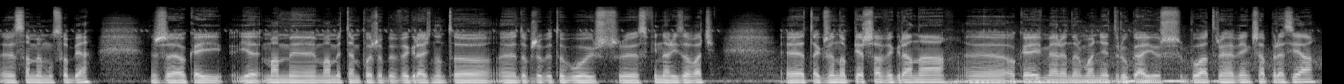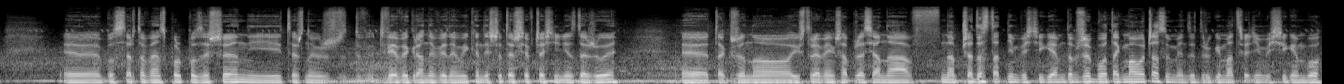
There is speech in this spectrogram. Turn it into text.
e, samemu sobie, że okej, okay, mamy, mamy tempo, żeby wygrać, no to dobrze by to było już sfinalizować. Także no pierwsza wygrana, okej, okay, w miarę normalnie, druga już była trochę większa presja, bo startowałem z pole position i też no już dwie wygrane w jeden weekend jeszcze też się wcześniej nie zdarzyły. E, także no już trochę większa presja na, na przedostatnim wyścigiem. Dobrze było tak mało czasu między drugim a trzecim wyścigiem, bo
